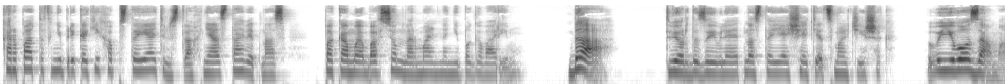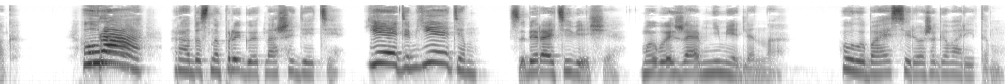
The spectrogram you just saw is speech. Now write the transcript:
Карпатов ни при каких обстоятельствах не оставит нас, пока мы обо всем нормально не поговорим. «Да», — твердо заявляет настоящий отец мальчишек, — «в его замок». «Ура!» — радостно прыгают наши дети. «Едем, едем!» «Собирайте вещи, мы выезжаем немедленно», — улыбаясь, Сережа говорит им.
